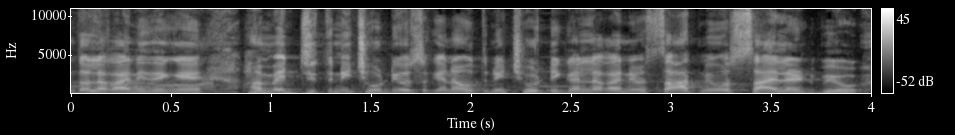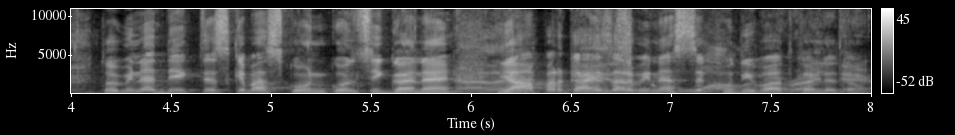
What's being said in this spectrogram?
तो लगा नहीं देंगे। हमें जितनी छोटी हो सके ना उतनी छोटी गन लगानी और साथ में वो साइलेंट भी हो। तो अभी ना देखते इसके पास कौन कौन सी गन है। यहाँ पर गाइस अभी ना इससे खुद ही बात कर लेता हूँ।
